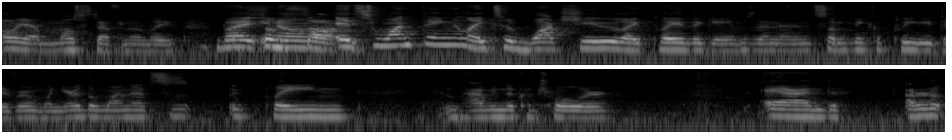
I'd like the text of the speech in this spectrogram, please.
Oh yeah, most definitely. But so you know, sorry. it's one thing like to watch you like play the games, and then something completely different when you're the one that's playing and having the controller. And I don't know,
